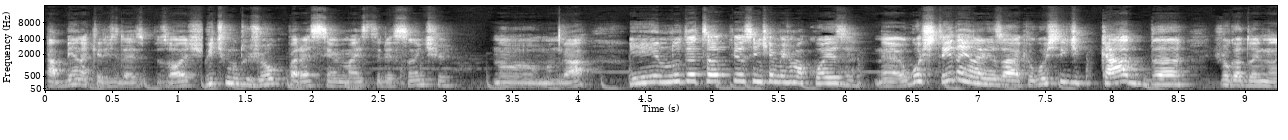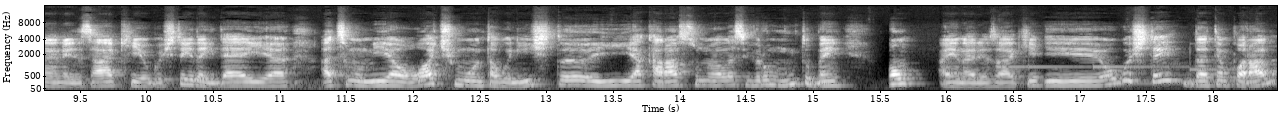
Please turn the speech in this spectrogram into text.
caber naqueles 10 episódios. O ritmo do jogo parece ser mais interessante no mangá. E no The Top eu senti a mesma coisa, né? Eu gostei da Inarizaki, eu gostei de cada jogador na Inarizaki, eu gostei da ideia, a Tsumomi é um ótimo antagonista e a Karasuno ela se virou muito bem com a Inarizaki. E eu gostei da temporada.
